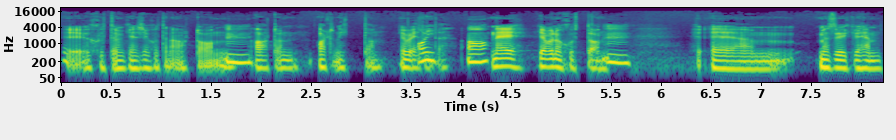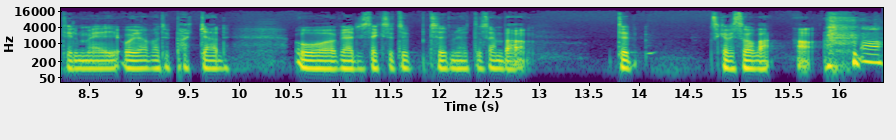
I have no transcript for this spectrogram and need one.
Eh, 17, kanske 17, 18, 18, 18, 19. Jag vet Oj. inte. Ja. Nej, jag var nog 17. Mm. Ehm, men så gick vi hem till mig och jag var typ packad. Och vi hade sex i typ 10 minuter och sen bara, typ, ska vi sova? Ja, ja.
